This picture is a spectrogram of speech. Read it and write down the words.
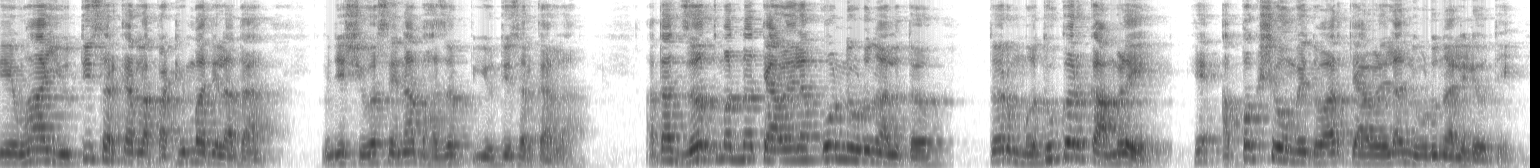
तेव्हा युती सरकारला पाठिंबा दिला होता. म्हणजे शिवसेना भाजप युती सरकारला. आता जतमधनं त्यावेळेला कोण निवडून आलं होतं? तर मधुकर कांबळे हे अपक्ष उमेदवार त्यावेळेला निवडून आलेले होते.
